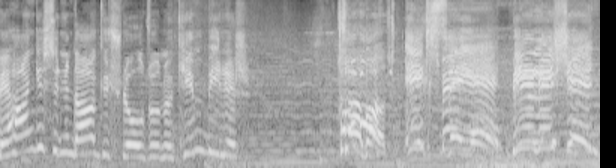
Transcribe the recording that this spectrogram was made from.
Ve hangisinin daha güçlü olduğunu kim bilir? Tobot, X ve Y birleşin!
